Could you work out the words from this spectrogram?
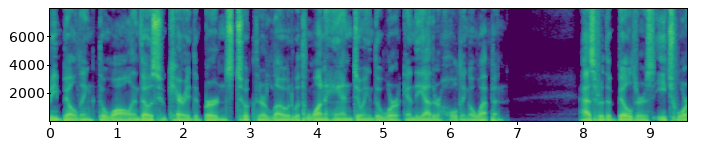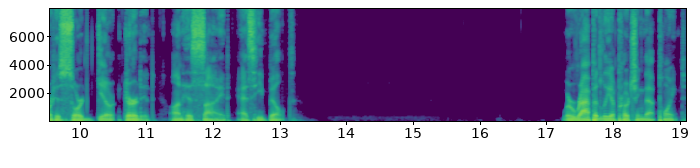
rebuilding the wall and those who carried the burdens took their load with one hand doing the work and the other holding a weapon. As for the builders, each wore his sword girded on his side as he built. We're rapidly approaching that point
